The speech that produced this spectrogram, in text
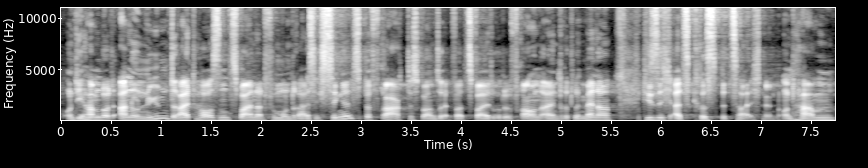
und die haben dort anonym 3235 Singles befragt. Das waren so etwa zwei Drittel Frauen, ein Drittel Männer, die sich als Christ bezeichnen und haben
